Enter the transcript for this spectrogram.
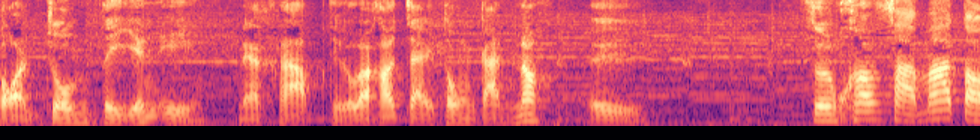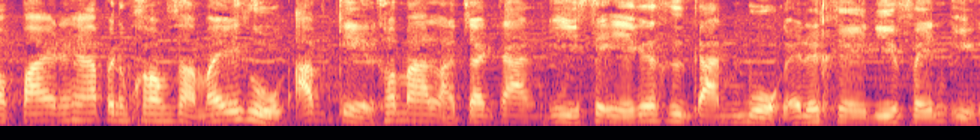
ก่อนโจมตีนั่นเองนะครับถือว่าเข้าใจตรงกันเนาะเออส่วนความสามารถต่อไปนะครับเป็นความสามารถที่ถูกอัปเกรดเข้ามาหลังจากการ ECA ก็คือการบวก ADK Defense อีก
